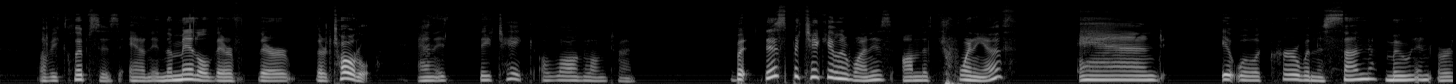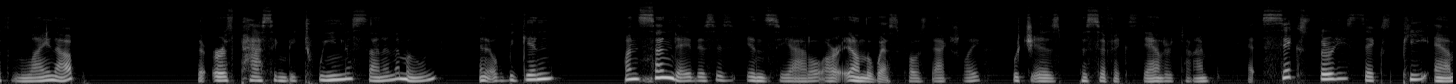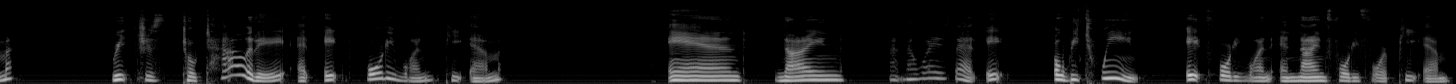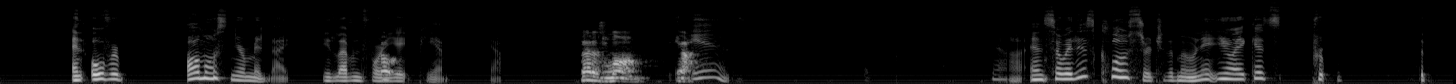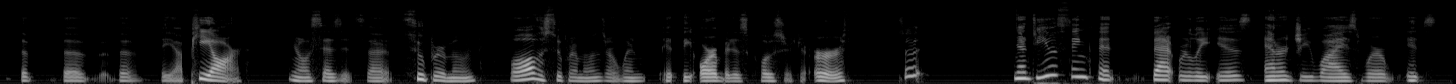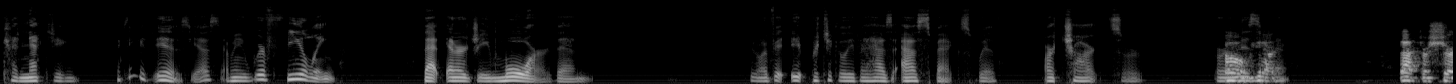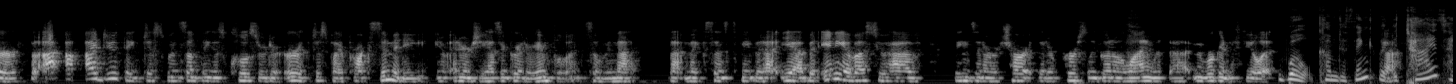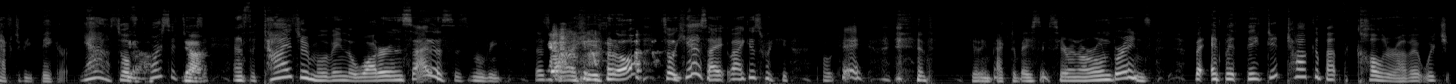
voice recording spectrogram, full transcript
of eclipses. And in the middle, they're, they're, they're total. And it, they take a long, long time. But this particular one is on the 20th. And it will occur when the sun, moon, and earth line up, the earth passing between the sun and the moon, and it will begin on Sunday. This is in Seattle, or on the West Coast actually, which is Pacific Standard Time, at 6:36 p.m. Reaches totality at 8:41 p.m. and nine. Now, why is that? Eight. Oh, between 8:41 and 9:44 p.m. and over almost near midnight, 11:48 p.m. Yeah. That is long. Yeah. It is. Yeah, and so it is closer to the moon. It, you know, it gets pr- the the the the the uh, PR, you know, says it's a super moon. Well, all the supermoons are when it, the orbit is closer to Earth. So now, do you think that that really is energy wise where it's connecting? I think it is. Yes, I mean we're feeling that energy more than you know if it, it particularly if it has aspects with our charts or or Oh, yeah. event. That for sure. But I, I, do think just when something is closer to Earth, just by proximity, you know, energy has a greater influence. So I mean that that makes sense to me. But I, yeah, but any of us who have things in our chart that are personally going to align with that, I mean, we're going to feel it. Well, come to think of it, Yeah. the tides have to be bigger. Yeah, so of Yeah. course it Yeah. does. And if the tides are moving, the water inside us is moving. That's Yeah. why you know. So yes, I, I guess we okay. Getting back to basics here in our own brains, but but they did talk about the color of it, which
